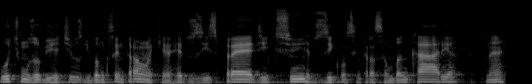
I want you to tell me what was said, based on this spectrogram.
últimos objetivos de Banco Central, né, que é reduzir spread, Sim. reduzir concentração bancária, né?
